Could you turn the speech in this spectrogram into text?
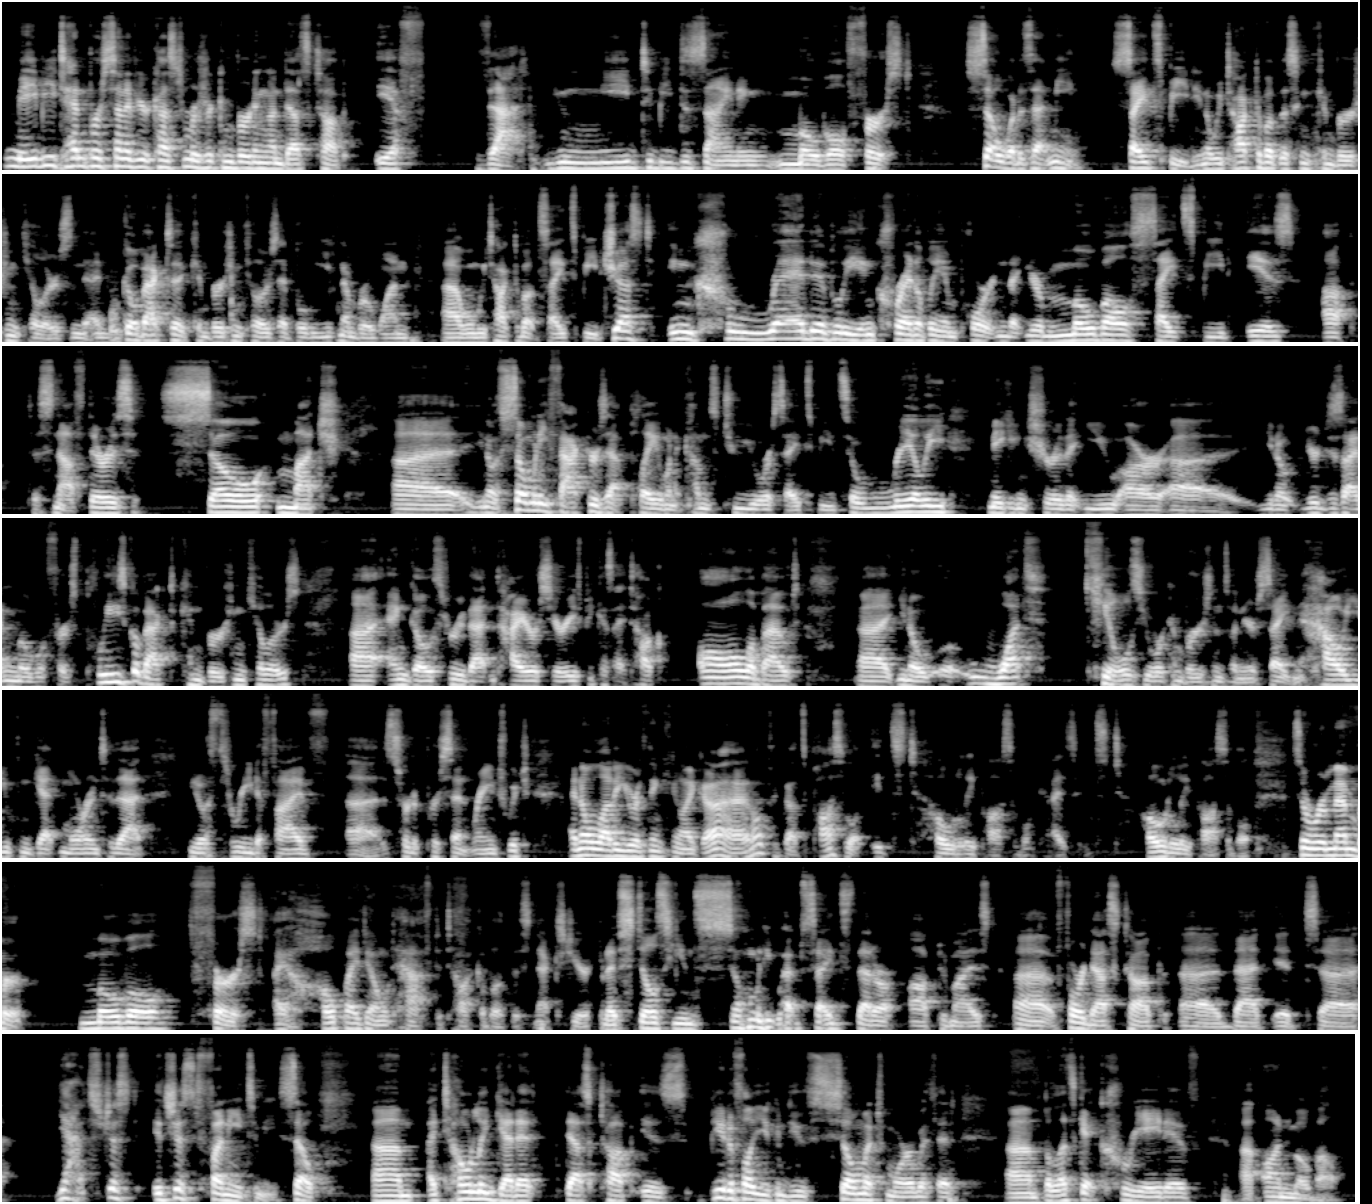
maybe 10% of your customers are converting on desktop, if that. You need to be designing mobile first. So, what does that mean? Site speed. You know, we talked about this in Conversion Killers, and, and go back to Conversion Killers, I believe, number one, uh, when we talked about site speed. Just incredibly, incredibly important that your mobile site speed is up to snuff. There is so much uh, you know, so many factors at play when it comes to your site speed. So really making sure that you are, uh, you know, you're designing mobile first. Please go back to Conversion Killers uh, and go through that entire series because I talk all about, uh, you know, what kills your conversions on your site and how you can get more into that you know three to five uh, sort of percent range which i know a lot of you are thinking like ah, i don't think that's possible it's totally possible guys it's totally possible so remember mobile first. I hope I don't have to talk about this next year, but I've still seen so many websites that are optimized uh, for desktop uh, that it, uh, yeah, it's just it's just funny to me. So um, I totally get it. Desktop is beautiful. You can do so much more with it, um, but let's get creative uh, on mobile.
